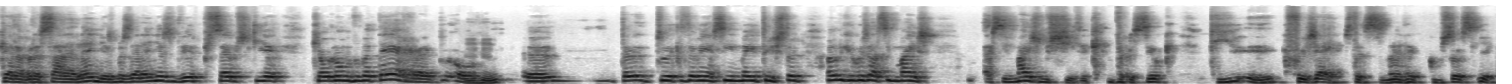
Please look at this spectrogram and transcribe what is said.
quer abraçar aranhas, mas aranhas percebes que é, que é o nome de uma terra, ou, uhum. uh, tudo aquilo também assim meio tristão. A única coisa assim mais, assim mais mexida que apareceu, que, que, eh, que foi já esta semana que começou assim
